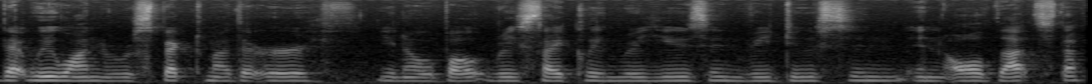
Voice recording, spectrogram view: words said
that we want to respect Mother Earth, you know, about recycling, reusing, reducing, and all that stuff.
